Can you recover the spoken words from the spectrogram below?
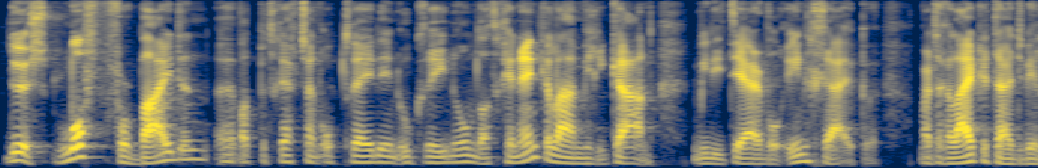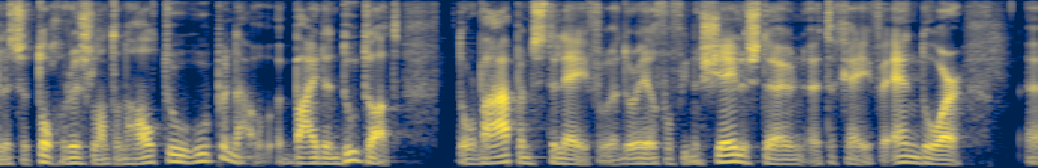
Dus lof voor Biden uh, wat betreft zijn optreden in Oekraïne, omdat geen enkele Amerikaan militair wil ingrijpen. Maar tegelijkertijd willen ze toch Rusland een halt toeroepen. Nou, Biden doet dat door wapens te leveren, door heel veel financiële steun uh, te geven en door uh,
